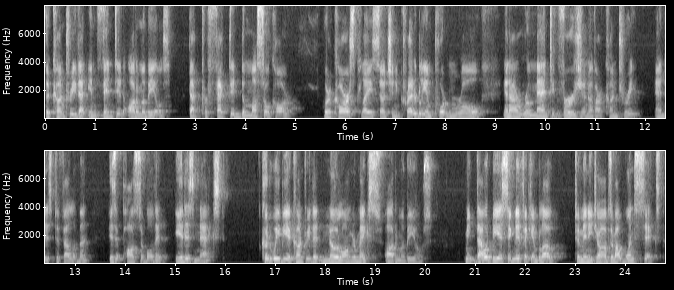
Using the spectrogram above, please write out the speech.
the country that invented automobiles, that perfected the muscle car, where cars play such an incredibly important role in our romantic version of our country and its development? Is it possible that it is next? Could we be a country that no longer makes automobiles? I mean, that would be a significant blow to many jobs. About one sixth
